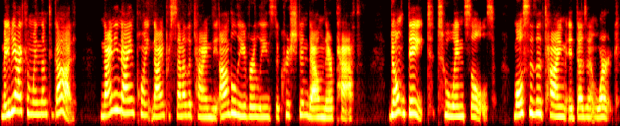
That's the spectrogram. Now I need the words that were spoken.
maybe I can win them to God. 99.9% of the time, the unbeliever leads the Christian down their path. Don't date to win souls. Most of the time, it doesn't work.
